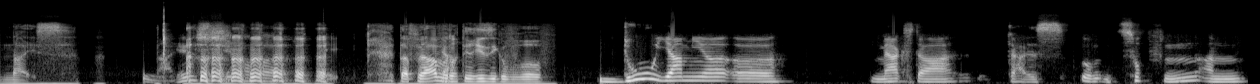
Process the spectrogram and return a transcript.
Nice. nice. Dafür haben wir Ja. doch den Risikowurf. Du, Jamir, äh, merkst da, da ist irgendein Zupfen an,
